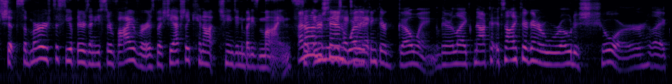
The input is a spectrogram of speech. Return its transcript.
ship submerged to see if there's any survivors, but she actually cannot change anybody's minds. I don't the movie understand where they think they're going. They're like not. It's not like they're gonna row to shore. Like,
